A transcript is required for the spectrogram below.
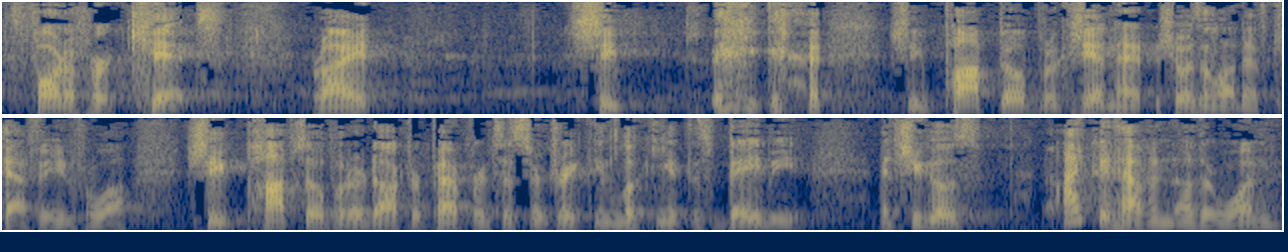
It's part of her kit, right? She she popped open because she hadn't had, she wasn't allowed to have caffeine for a while. She pops open her Dr. Pepper and sits there drinking, looking at this baby, and she goes, "I could have another one."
